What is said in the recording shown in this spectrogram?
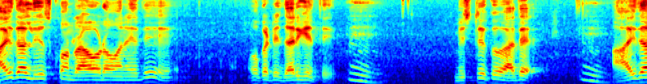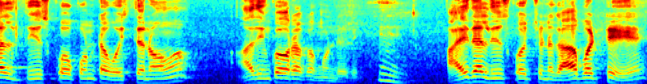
ఆయుధాలు తీసుకొని రావడం అనేది ఒకటి జరిగింది. మిస్టేక్ అదే. ఆయుధాలు తీసుకోకుండా వస్తేనేమో అది ఇంకో రకంగా ఉండేది. ఆయుధాలు తీసుకొచ్చిండు కాబట్టి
